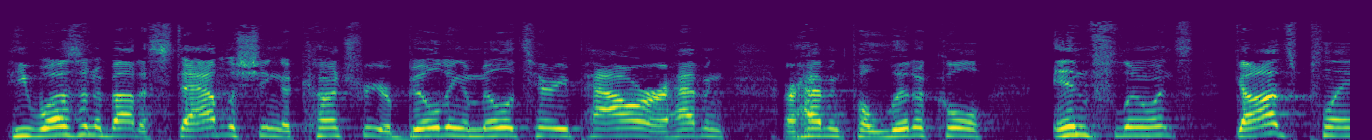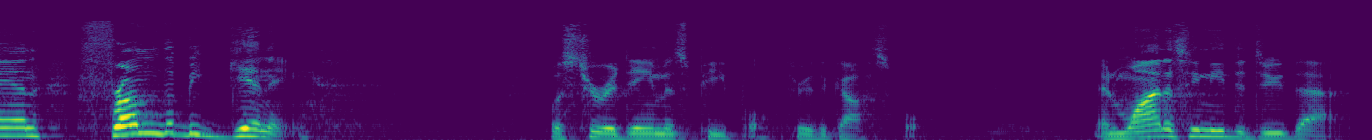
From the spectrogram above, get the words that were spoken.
He wasn't about establishing a country or building a military power or having, or having political influence. God's plan from the beginning was to redeem his people through the gospel. And why does he need to do that?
